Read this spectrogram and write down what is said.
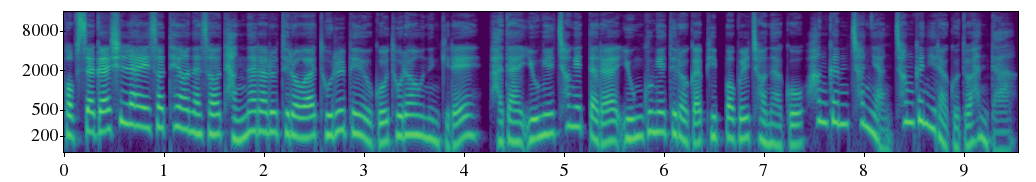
법사가 신라에서 태어나서 당나라로 들어와 도를 배우고 돌아오는 길에 바다 용의 청에 따라 용궁에 들어가 비법을 전하고 황금 천냥 천근이라고도 한다.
